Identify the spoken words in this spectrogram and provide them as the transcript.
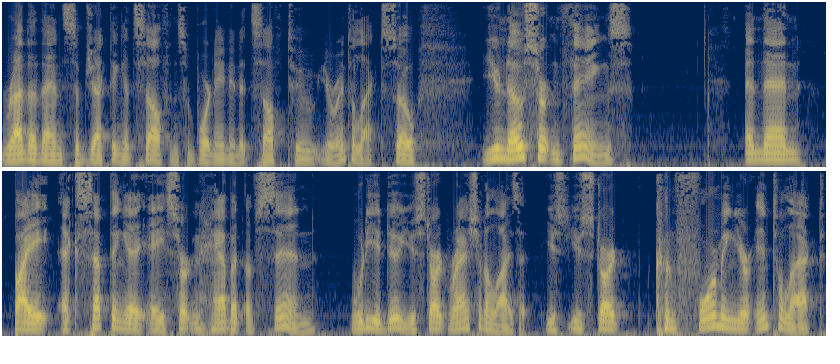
rather than subjecting itself and subordinating itself to your intellect. So you know certain things, and then by accepting a, a certain habit of sin, what do you do? You start rationalize it. You you start conforming your intellect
